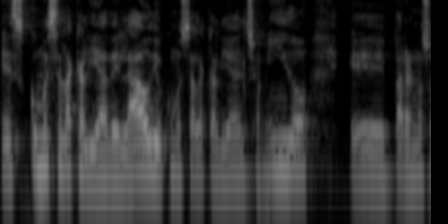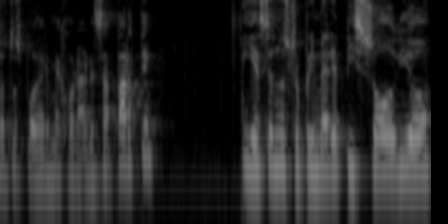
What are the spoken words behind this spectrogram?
es cómo está la calidad del audio, cómo está la calidad del sonido, eh, para nosotros poder mejorar esa parte. Y este es nuestro primer episodio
